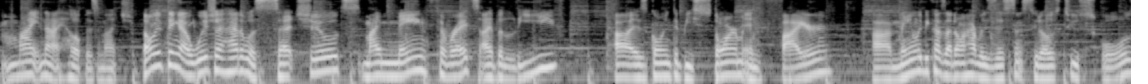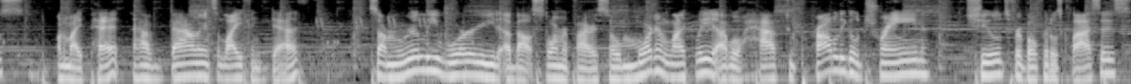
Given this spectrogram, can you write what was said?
might not help as much. The only thing i wish i had was set shields. My main threats i believe uh, is going to be storm and fire uh, mainly because i don't have resistance to those two schools on my pet. I have balance life and death so I'm really worried about Storm and Fire. So more than likely, I will have to probably go train shields for both of those classes.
